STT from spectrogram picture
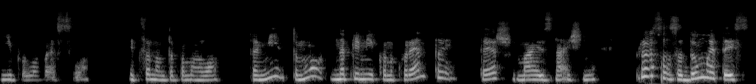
їй було весело, і це нам допомогло. Тому, непрямі конкуренти теж мають значення. Просто задумайтесь,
